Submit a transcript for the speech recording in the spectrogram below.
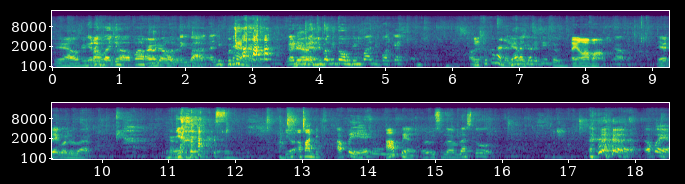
Iya, oke. Yaudah gue aja gak apa udah. Penting banget aja Gak Biar- ada juga gitu Om Bimpa di podcast Itu kan ada lagi. ada di situ. Eh, nggak apa-apa. Gak apa Yaudah gue duluan Ya. Yo, apaan nih? Apa ya? Apa ya? 2019 tuh apa ya?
